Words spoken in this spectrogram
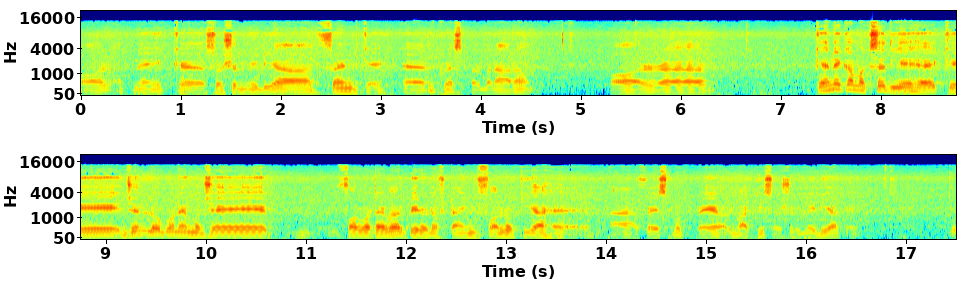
اور اپنے ایک سوشل میڈیا فرینڈ کے ریکویسٹ پر بنا رہا ہوں۔ اور کہنے کا مقصد یہ ہے کہ جن لوگوں نے مجھے for whatever period of time follow کیا ہے فیس بک پہ اور باقی سوشل میڈیا پہ تو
